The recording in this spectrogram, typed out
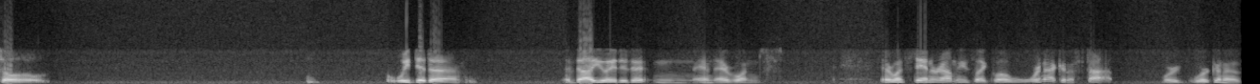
So we did a evaluated it, and and everyone's everyone's standing around me. He's like, "Well, we're not going to stop. We're we're gonna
